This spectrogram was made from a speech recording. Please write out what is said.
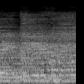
take me away.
